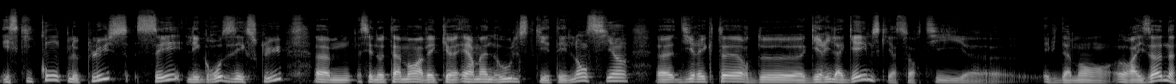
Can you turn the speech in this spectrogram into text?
Et ce qui compte le plus, c'est les grosses exclus. Euh, c'est notamment avec euh, Herman Hulst, qui était l'ancien directeur de Guerrilla Games, qui a sorti évidemment Horizon,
